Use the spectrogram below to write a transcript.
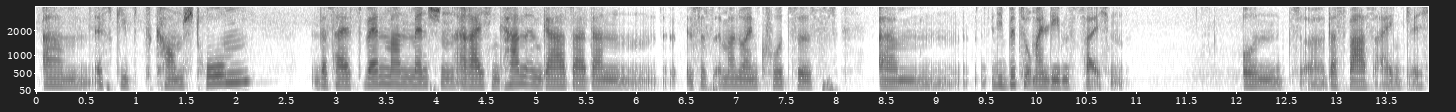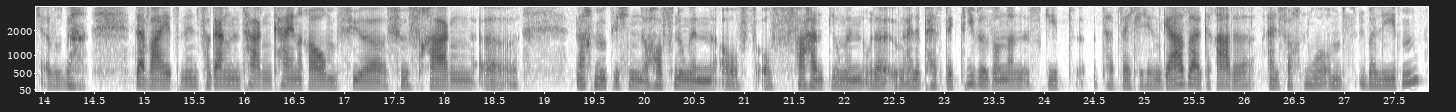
Ähm, es gibt kaum Strom. Das heißt, wenn man Menschen erreichen kann in Gaza, dann ist es immer nur ein kurzes, ähm, die Bitte um ein Lebenszeichen. Und äh, das war es eigentlich. Also da, da war jetzt in den vergangenen Tagen kein Raum für, für Fragen äh, nach möglichen Hoffnungen auf, auf Verhandlungen oder irgendeine Perspektive, sondern es geht tatsächlich in Gaza gerade einfach nur ums Überleben.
